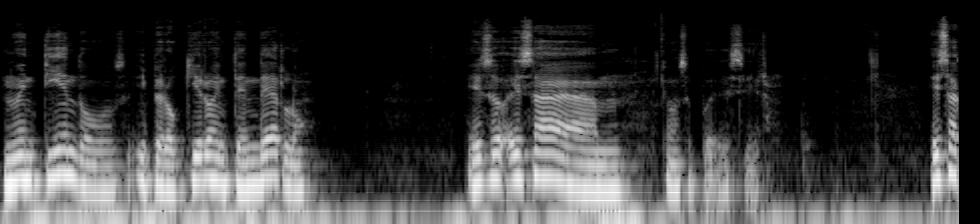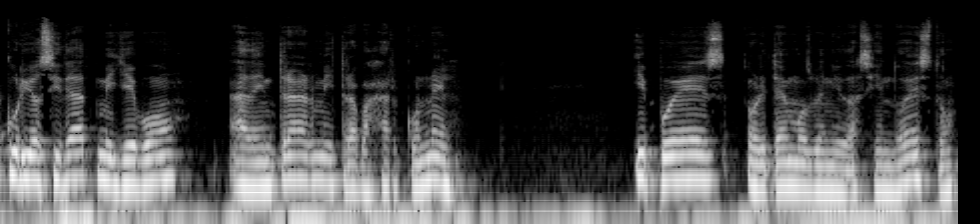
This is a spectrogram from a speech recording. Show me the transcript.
no entiendo, y pero quiero entenderlo. Eso, esa, ¿cómo se puede decir? Esa curiosidad me llevó a adentrarme y trabajar con él. Y pues ahorita hemos venido haciendo esto.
